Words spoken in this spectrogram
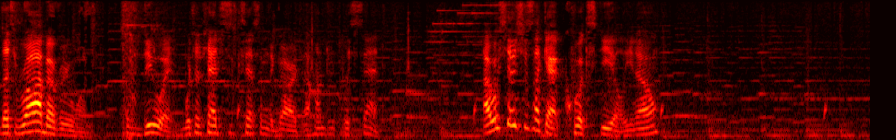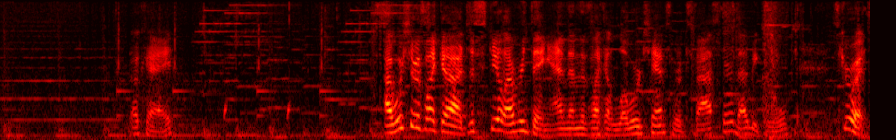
Let's rob everyone. Let's do it. What's our chance of success on the guards? 100%. I wish there was just like a quick steal, you know? Okay. I wish there was like a just steal everything and then there's like a lower chance where it's faster. That'd be cool. Screw it.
